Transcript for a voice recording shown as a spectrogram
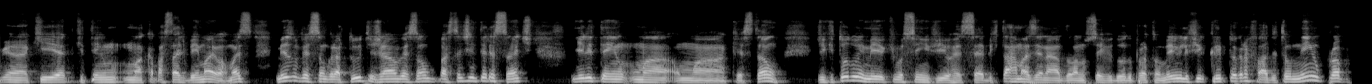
é, que, é, que tem uma capacidade bem maior. Mas mesmo versão gratuita já é uma versão bastante interessante e ele tem uma, uma questão de que todo o e-mail que você envia ou recebe, que está armazenado lá no servidor do ProtonMail, ele fica criptografado. Então nem o próprio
